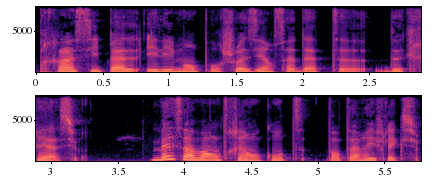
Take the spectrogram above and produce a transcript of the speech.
principal élément pour choisir sa date euh, de création. Mais ça va entrer en compte dans ta réflexion.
